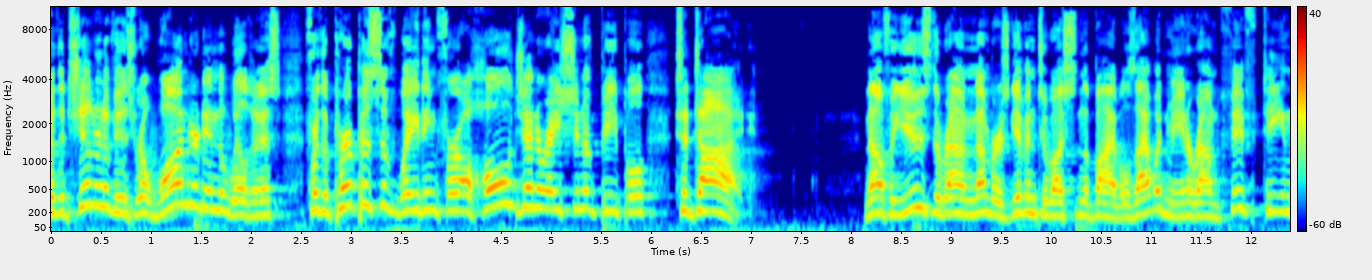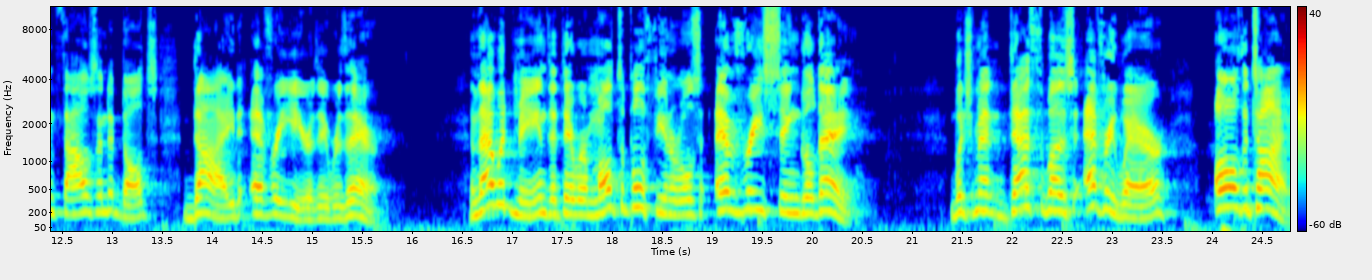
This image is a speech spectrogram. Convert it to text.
where the children of Israel wandered in the wilderness for the purpose of waiting for a whole generation of people to die. Now, if we use the round numbers given to us in the Bibles, that would mean around 15,000 adults died every year they were there. And that would mean that there were multiple funerals every single day, which meant death was everywhere all the time.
